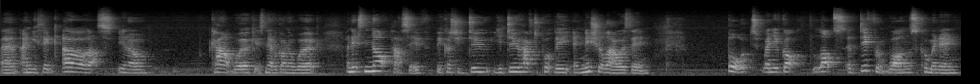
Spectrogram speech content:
um, and you think, oh, that's, you know, can't work, it's never going to work. And it's not passive because you do, you do have to put the initial hours in. But when you've got lots of different ones coming in,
